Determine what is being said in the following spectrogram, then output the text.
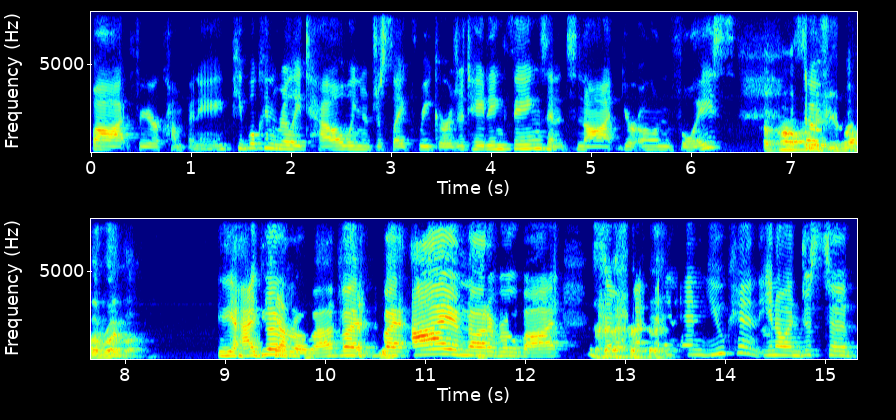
bot for your company. People can really tell when you're just like regurgitating things and it's not your own voice. Apart from so, if you have a robot. Yeah, I do have a robot, but but I am not a robot. So and, and you can, you know, and just to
